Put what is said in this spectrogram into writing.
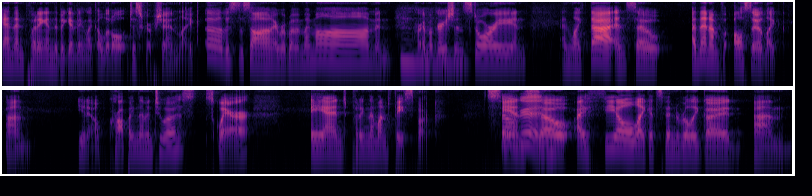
and then putting in the beginning like a little description like oh this is a song i wrote by my mom and her immigration story and and like that and so and then i'm also like um you know cropping them into a s- square and putting them on facebook So and good. so i feel like it's been really good um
